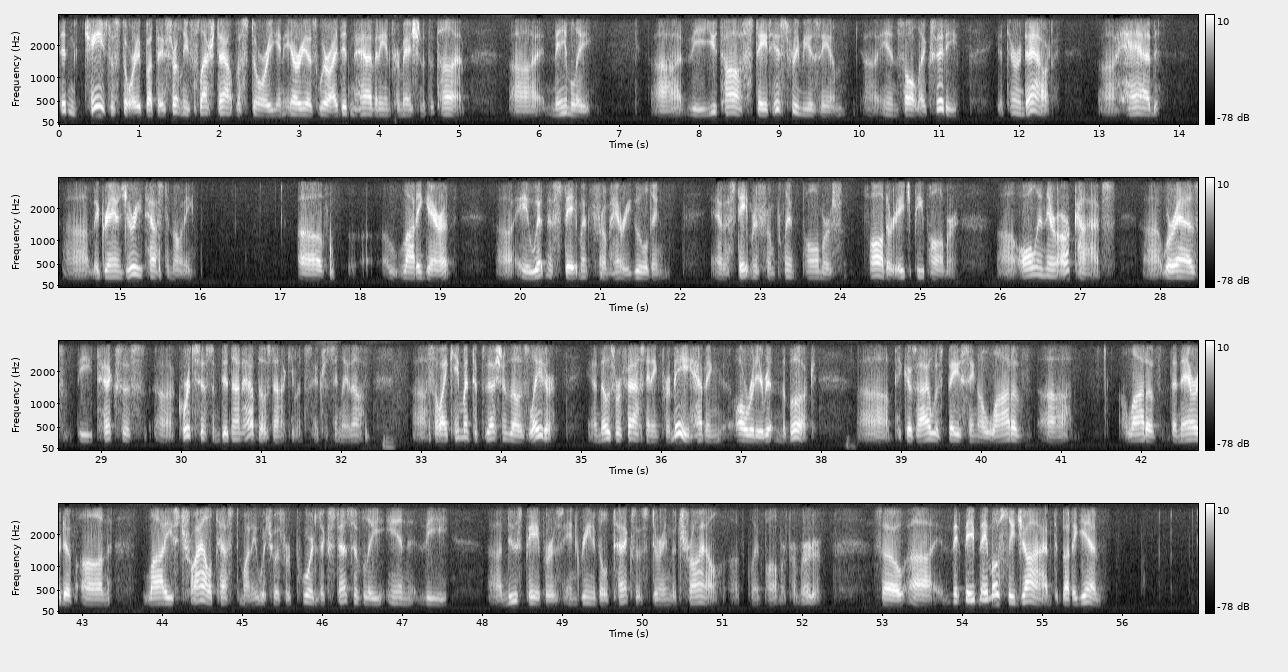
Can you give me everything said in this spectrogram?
didn't change the story, but they certainly fleshed out the story in areas where I didn't have any information at the time. Uh, namely, uh, the Utah State History Museum uh, in Salt Lake City, it turned out, uh, had uh, the grand jury testimony of Lottie Garrett uh, a witness statement from Harry Goulding and a statement from Clint Palmer's father, H.P. Palmer, uh, all in their archives, uh, whereas the Texas uh, court system did not have those documents, interestingly enough. Uh, so I came into possession of those later, and those were fascinating for me, having already written the book, uh, because I was basing a lot of uh, a lot of the narrative on Lottie's trial testimony, which was reported extensively in the uh, newspapers in Greenville, Texas, during the trial of Clint Palmer for murder. So uh, they, they mostly jibed, but again,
